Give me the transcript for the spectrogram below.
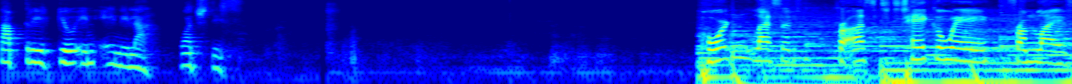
top 3 Q&A nila. Watch this. Important lesson for us to take away from life.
